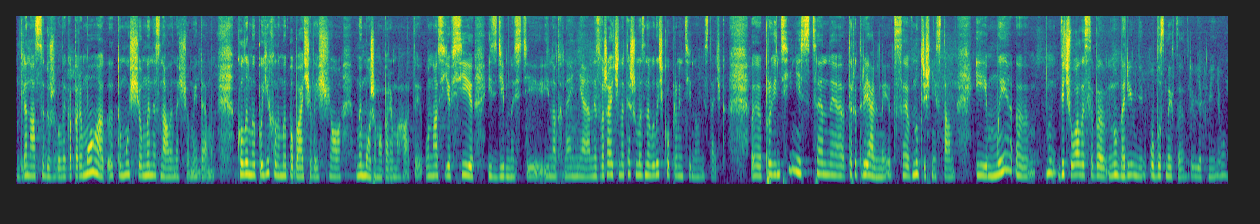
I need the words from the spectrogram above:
Для нас це дуже велика перемога, е, тому що ми не знали на що ми йдемо. Коли ми поїхали, ми побачили, що ми можемо перемагати. У нас є всі і здібності, і натхнення, незважаючи на те, що ми з невеличкого провінційного містечка. Е, Провінційність це не територіальний, це внутрішній стан. І ми е, ну, відчували себе ну, на рівні обласних центрів, як мінімум.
